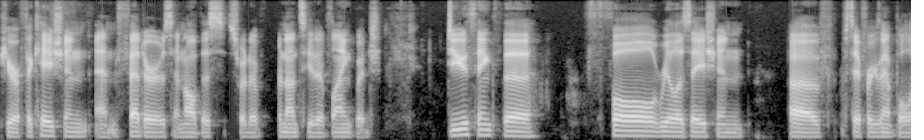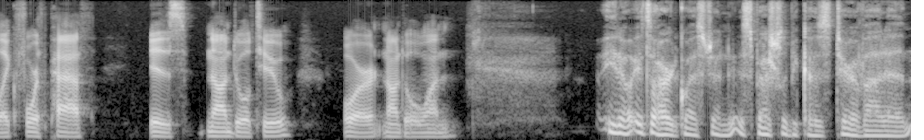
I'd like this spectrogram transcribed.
purification and fetters and all this sort of renunciative language. Do you think the full realization of, say, for example, like fourth path is non dual two or non dual one? You know, it's a hard question, especially because Theravada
